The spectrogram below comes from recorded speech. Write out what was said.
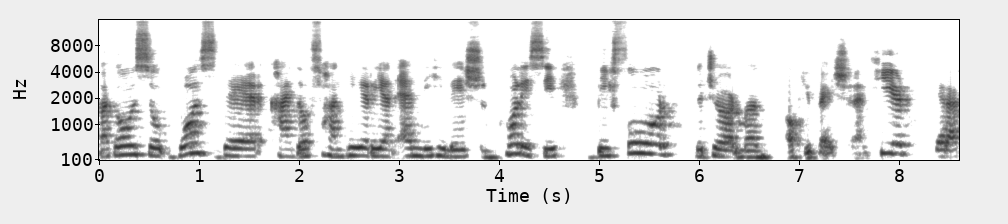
but also was there kind of Hungarian annihilation policy before the German occupation? And here there are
